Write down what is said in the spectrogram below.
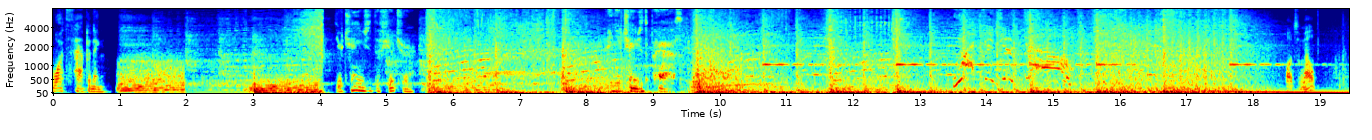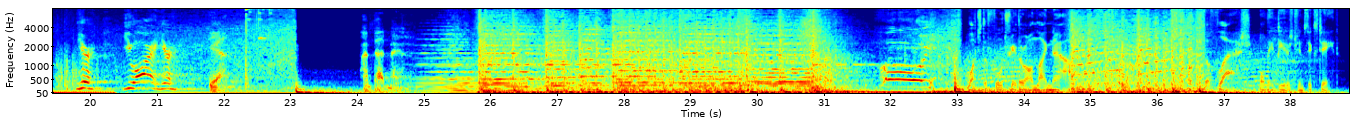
what's happening. You changed the future. And you changed the past. What did you do? Want some help? You're. You are. You're. Yeah. I'm Batman. Trailer online now. The Flash, only theaters June 16th.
